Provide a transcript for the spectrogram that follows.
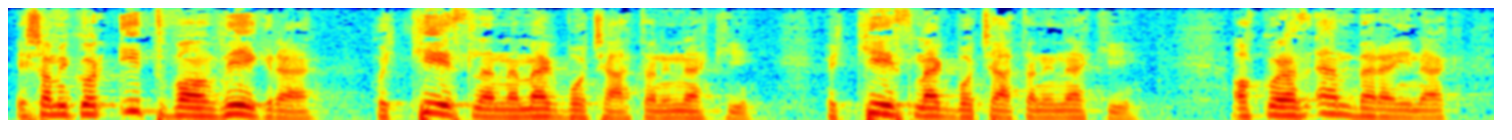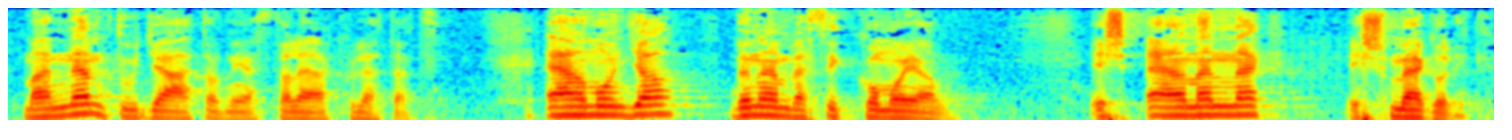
És amikor itt van végre, hogy kész lenne megbocsátani neki, hogy kész megbocsátani neki, akkor az embereinek már nem tudja átadni ezt a lelkületet. Elmondja, de nem veszik komolyan. És elmennek, és megölik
